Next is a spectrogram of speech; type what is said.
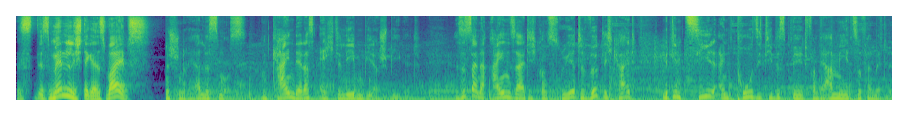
das, das ist männlich, Digga, das ist Vibes. Realismus und kein, der das echte Leben widerspiegelt. Es ist eine einseitig konstruierte Wirklichkeit mit dem Ziel, ein positives Bild von der Armee zu vermitteln.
